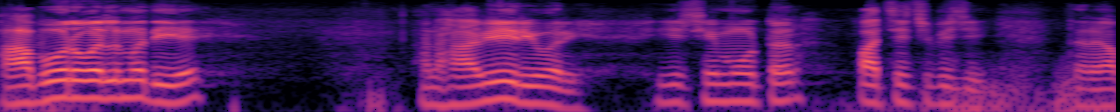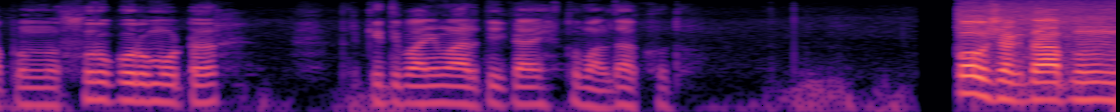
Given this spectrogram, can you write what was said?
हा बोरवेलमध्ये आहे आणि हा विहिरीवर आहे. याची मोटर पाच एच पीची तर आपण सुरू करू मोटर. तर किती पाणी मारते काय तुम्हाला दाखवतो. पाहू शकता आपण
